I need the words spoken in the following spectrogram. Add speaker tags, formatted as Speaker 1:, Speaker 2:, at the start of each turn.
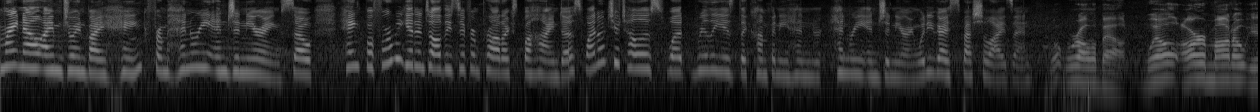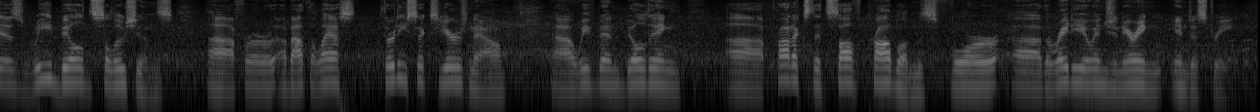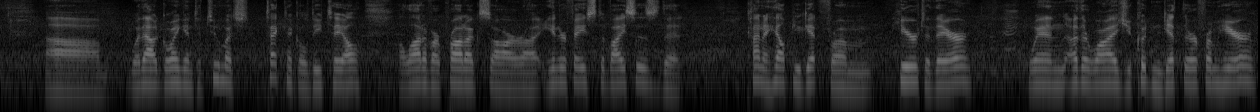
Speaker 1: And right now I'm joined by Hank from Henry Engineering. So, Hank, before we get into all these different products behind us, why don't you tell us what really is the company Hen- Henry Engineering? What do you guys specialize in?
Speaker 2: What we're all about? Well, our motto is We Build Solutions. Uh, for about the last 36 years now, uh, we've been building uh, products that solve problems for uh, the radio engineering industry. Um, without going into too much technical detail, a lot of our products are uh, interface devices that kind of help you get from here to there. When otherwise you couldn't get there from here.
